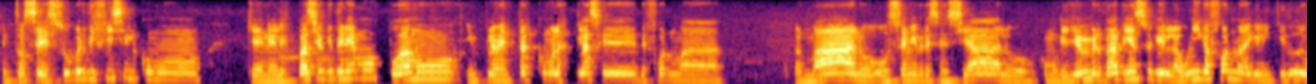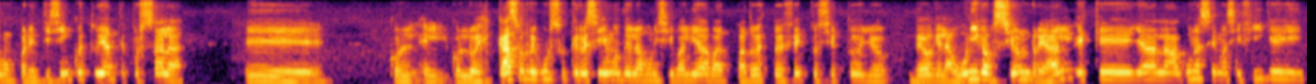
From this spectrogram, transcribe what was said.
entonces es súper difícil como que en el espacio que tenemos podamos implementar como las clases de forma normal o, semipresencial o como que yo en verdad pienso que la única forma de que el instituto con 45 estudiantes por sala eh, con, los escasos recursos que recibimos de la municipalidad para todos estos efectos, ¿cierto? Yo veo que la única opción real es que ya la vacuna se masifique y,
